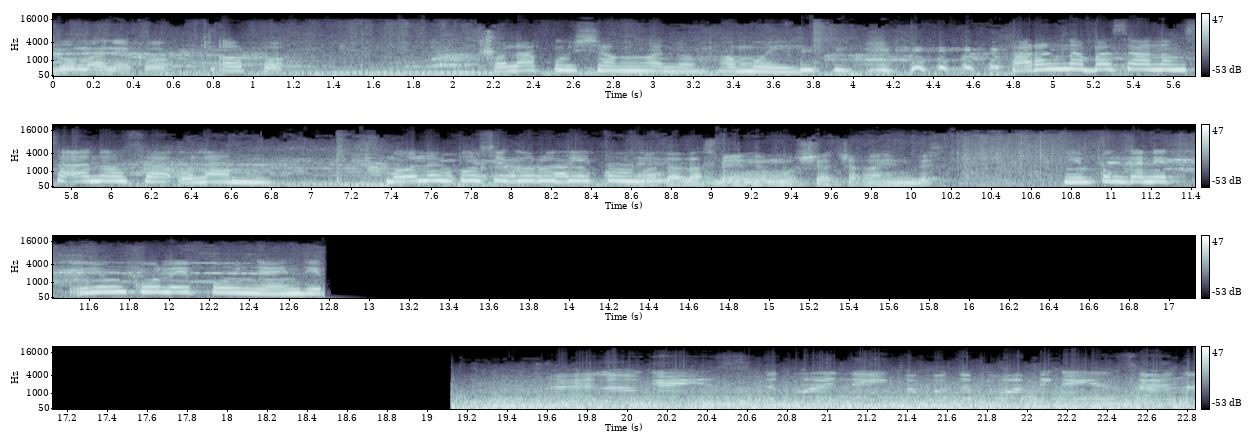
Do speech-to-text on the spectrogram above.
Luma na po. Opo. Wala po siyang ano, amoy. Parang nabasa lang sa ano, sa ulan. Maulan po siguro dito. Madalas po. Venom mo siya tsaka hindi. Yung pong ganit, yung kulay po niya, hindi Hello guys! Good morning! Papunta po kami ngayon sa ano,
